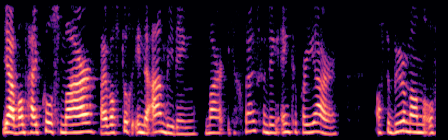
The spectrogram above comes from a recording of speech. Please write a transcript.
Ja, want hij kost maar, hij was toch in de aanbieding. Maar je gebruikt zo'n ding één keer per jaar. Als de buurman of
